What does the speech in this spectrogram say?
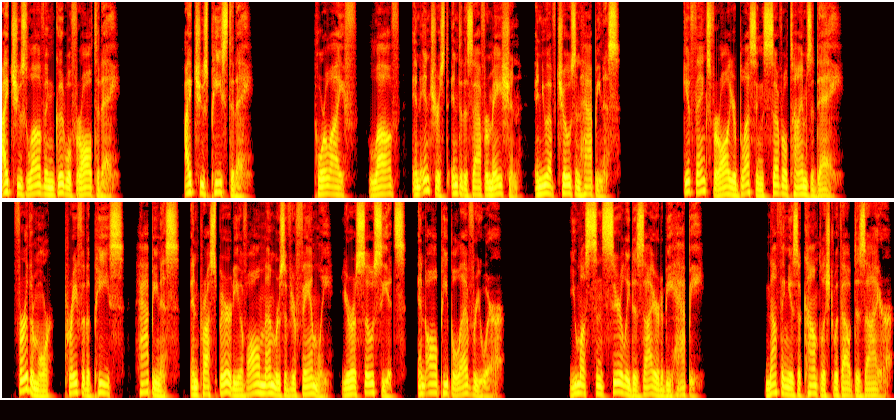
I choose love and goodwill for all today. I choose peace today. Pour life, love, and interest into this affirmation, and you have chosen happiness. Give thanks for all your blessings several times a day. Furthermore, pray for the peace, happiness, and prosperity of all members of your family, your associates, and all people everywhere. You must sincerely desire to be happy. Nothing is accomplished without desire.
